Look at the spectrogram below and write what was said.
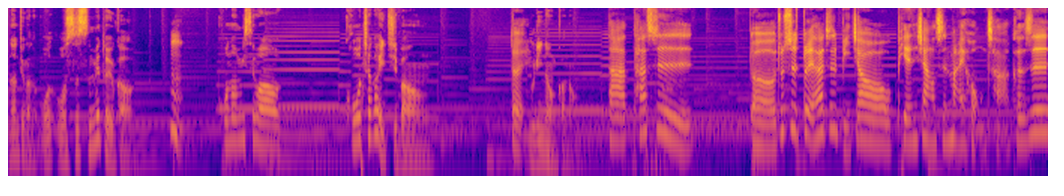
なんていうかな、お、おすすめというか、うん。このお店は、紅茶が一番对，売りなんかな？它它是呃，就是对，它就是比较偏向是卖红茶，可是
